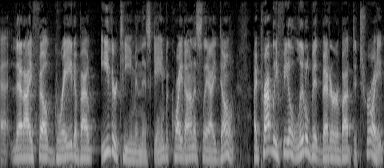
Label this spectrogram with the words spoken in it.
uh, that I felt great about either team in this game, but quite honestly, I don't. I probably feel a little bit better about Detroit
